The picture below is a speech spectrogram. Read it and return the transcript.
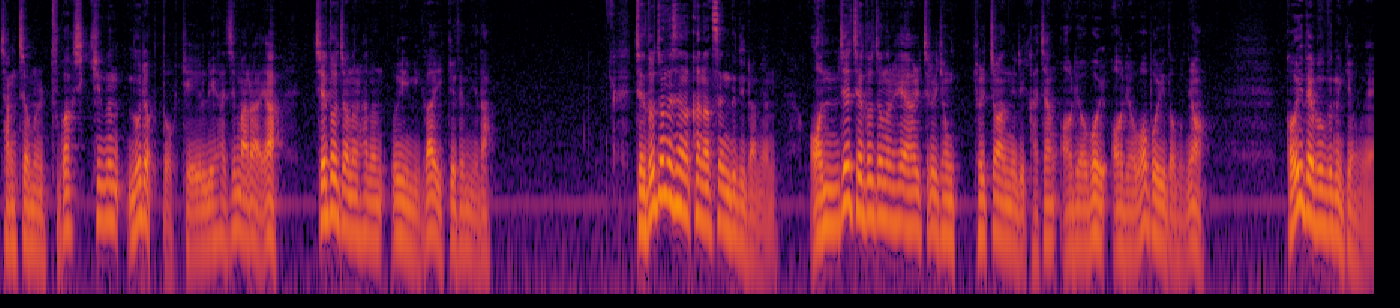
장점을 두각시키는 노력도 게을리하지 말아야 재도전을 하는 의미가 있게 됩니다. 재도전을 생각한 학생들이라면 언제 재도전을 해야 할지를 경, 결정하는 일이 가장 어려워, 보이, 어려워 보이더군요. 거의 대부분의 경우에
